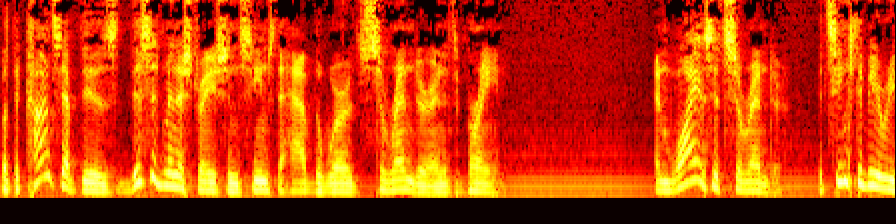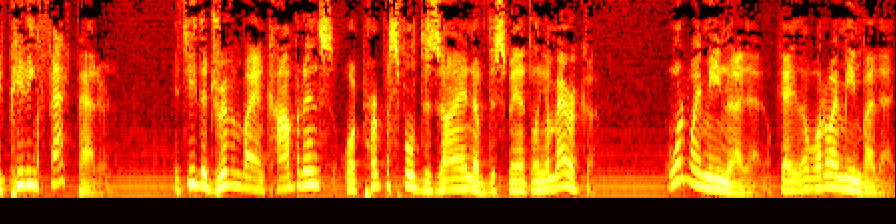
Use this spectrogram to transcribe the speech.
But the concept is this administration seems to have the word surrender in its brain. And why is it surrender? It seems to be a repeating fact pattern. It's either driven by incompetence or purposeful design of dismantling America. What do I mean by that? Okay. What do I mean by that?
